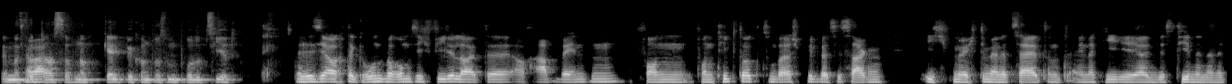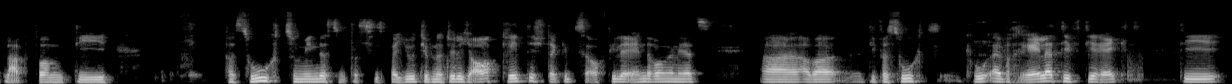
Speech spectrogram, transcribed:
wenn man für Aber das auch noch Geld bekommt, was man produziert. Das ist ja auch der Grund, warum sich viele Leute auch abwenden von, von TikTok zum Beispiel, weil sie sagen, ich möchte meine Zeit und Energie eher investieren in eine Plattform, die versucht zumindest, und das ist bei YouTube natürlich auch kritisch, da gibt es auch viele Änderungen jetzt, äh, aber die versucht einfach relativ direkt die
